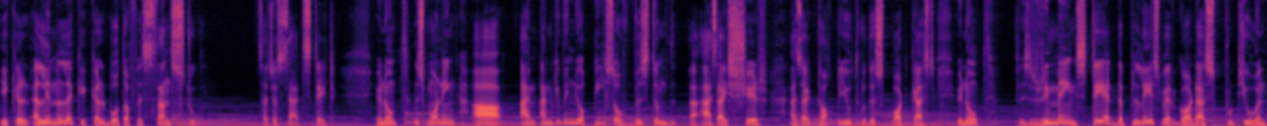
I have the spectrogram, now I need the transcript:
he killed elimelech he killed both of his sons too. Such a sad state you know this morning uh, I'm, I'm giving you a piece of wisdom uh, as i share as i talk to you through this podcast you know remain, stay at the place where God has put you in.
